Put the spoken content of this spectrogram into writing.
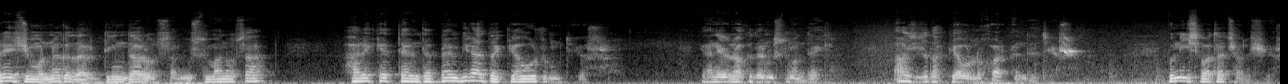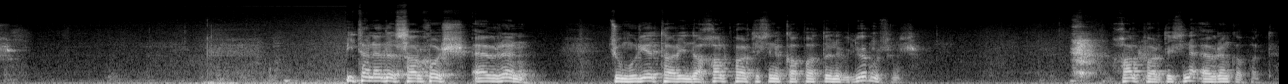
Reis ne kadar dindar olsa, Müslüman olsa hareketlerinde ben biraz da gavurum diyor. Yani öyle kadar Müslüman değil. Azıcık da gavurluk var bende diyor. Bunu ispata çalışıyor. Bir tane de sarhoş, evren, Cumhuriyet tarihinde Halk Partisi'ni kapattığını biliyor musunuz? Halk Partisi'ni evren kapattı.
